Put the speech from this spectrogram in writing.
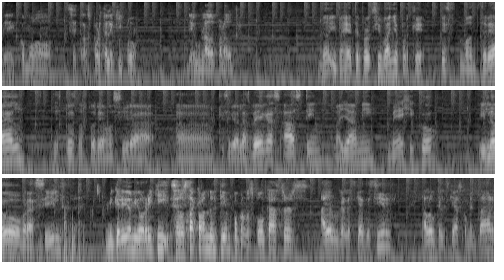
de cómo se transporta el equipo de un lado para otro. No, imagínate el próximo año porque es Montreal, después nos podríamos ir a, a que sería Las Vegas, Austin, Miami, México y luego Brasil. Mi querido amigo Ricky, se nos está acabando el tiempo con los podcasters. ¿Hay algo que les quieras decir? ¿Algo que les quieras comentar?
